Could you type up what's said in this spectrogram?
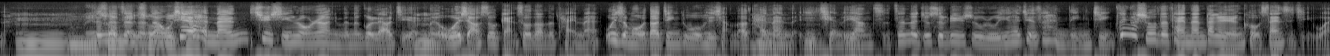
南。”嗯，真的真的真的，我现在。很难去形容，让你们能够了解那个我小时候感受到的台南。为什么我到京都我会想到台南的以前的样子？真的就是绿树如茵，而且是很宁静。那个时候的台南大概人口三十几万。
